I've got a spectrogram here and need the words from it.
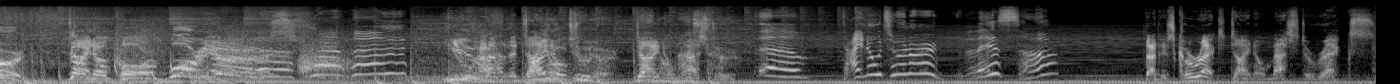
Earth! Dino Core Warriors! You have the Dino Tuner, Dino Master. Um, Dino Tuner? This, huh? That is correct, Dino Master Rex.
